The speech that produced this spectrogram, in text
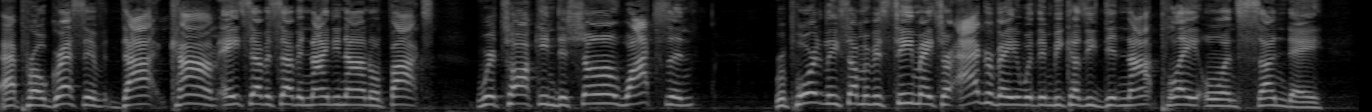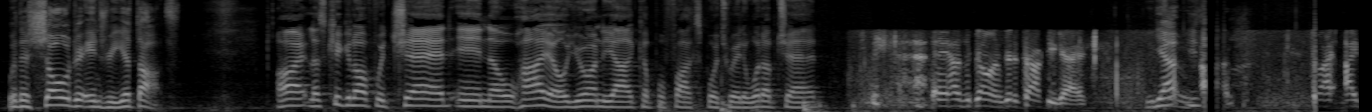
at progressive.com. 877 99 on Fox. We're talking Deshaun Watson. Reportedly, some of his teammates are aggravated with him because he did not play on Sunday with a shoulder injury. Your thoughts? All right, let's kick it off with Chad in Ohio. You're on the Odd Couple Fox Sports Radio. What up, Chad? Hey, how's it going? Good to talk to you guys. Yep. Uh, so I, I,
